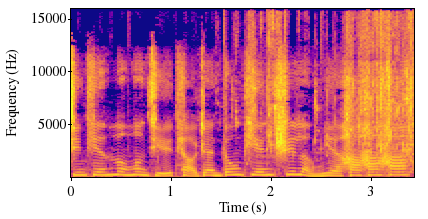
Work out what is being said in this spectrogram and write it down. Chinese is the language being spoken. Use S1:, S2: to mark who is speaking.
S1: 今天梦梦姐挑战冬天吃冷面，哈哈哈。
